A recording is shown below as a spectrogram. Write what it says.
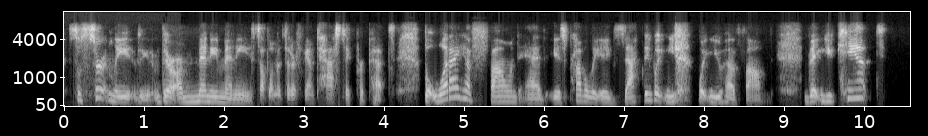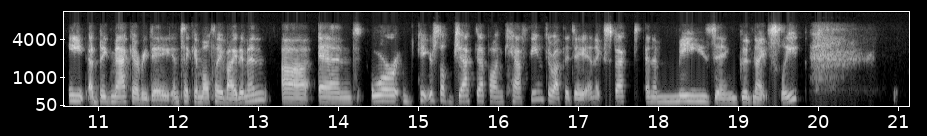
So certainly there are many, many supplements that are fantastic for pets. But what I have found, Ed, is probably exactly what you what you have found. That you can't eat a Big Mac every day and take a multivitamin, uh, and or get yourself jacked up on caffeine throughout the day and expect an amazing good night's sleep.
